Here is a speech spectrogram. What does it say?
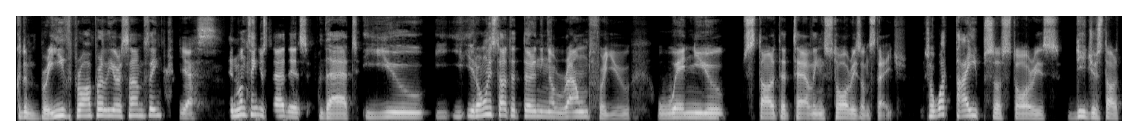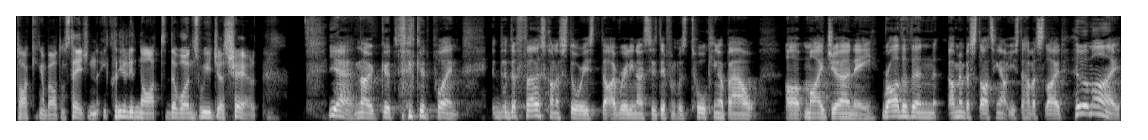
couldn't breathe properly or something. Yes. And one thing you said is that you it only started turning around for you when you started telling stories on stage. So, what types of stories did you start talking about on stage? And Clearly, not the ones we just shared. Yeah, no, good, good point. The, the first kind of stories that I really noticed is different was talking about uh, my journey rather than I remember starting out used to have a slide who am I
